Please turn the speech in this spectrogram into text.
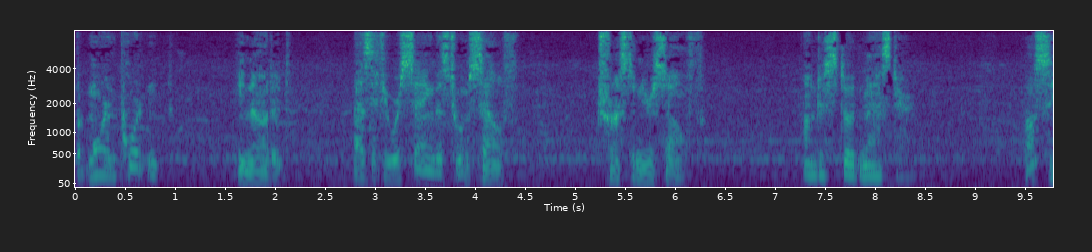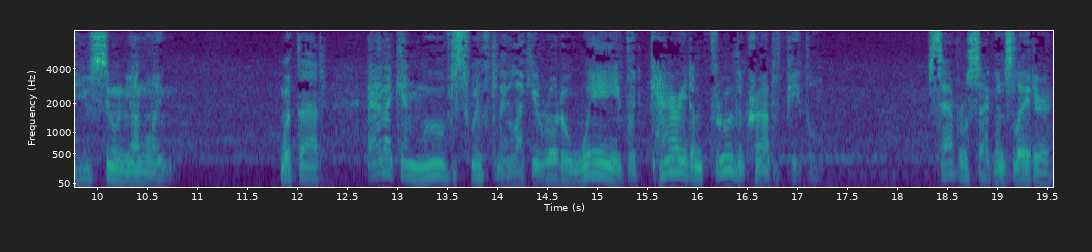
But more important, he nodded, as if he were saying this to himself. Trust in yourself. Understood, Master. I'll see you soon, youngling. With that, Anakin moved swiftly like he rode a wave that carried him through the crowd of people. Several seconds later,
